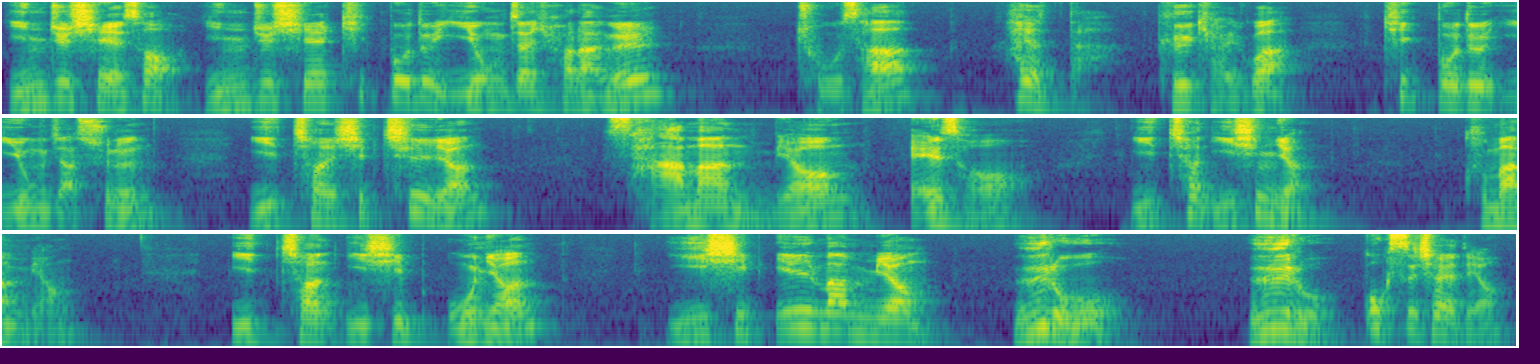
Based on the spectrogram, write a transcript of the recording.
인주시에서 인주시의 킥보드 이용자 현황을 조사하였다. 그 결과 킥보드 이용자 수는 2017년 4만 명에서 2020년 9만 명, 2025년 21만 명으로 으로 꼭 쓰셔야 돼요.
